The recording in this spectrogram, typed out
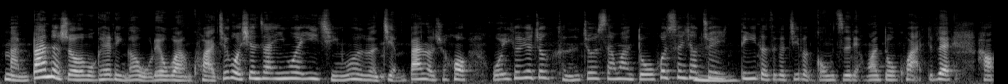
满班的时候，我可以领个五六万块，结果现在因为疫情或者减班了之后，我一个月就可能就三万多，或剩下最低的这个基本工资两万多块，对不对？好。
